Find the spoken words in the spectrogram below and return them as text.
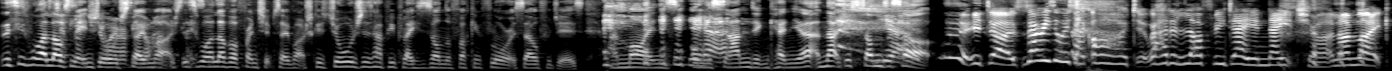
This is why I love me and George so much. This is why I love our friendship so much because George's happy place is on the fucking floor at Selfridges and mine's yeah. on the sand in Kenya, and that just sums yeah. us up. It does. Zoe's always like, "Oh, I had a lovely day in nature," and I'm like.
